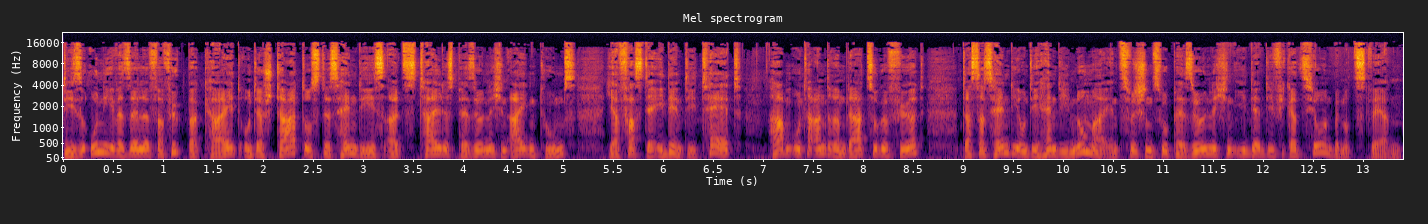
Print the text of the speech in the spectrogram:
Diese universelle Verfügbarkeit und der Status des Handys als Teil des persönlichen Eigentums, ja fast der Identität, haben unter anderem dazu geführt, dass das Handy und die Handynummer inzwischen zur persönlichen Identifikation benutzt werden.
